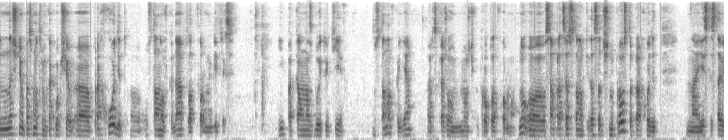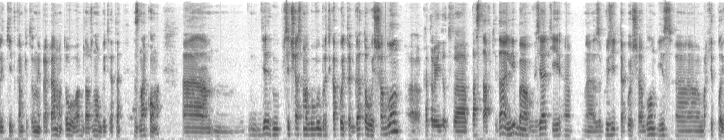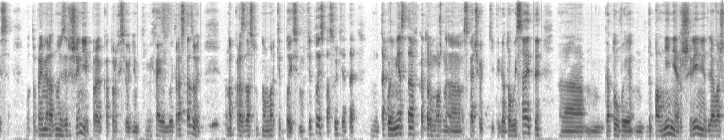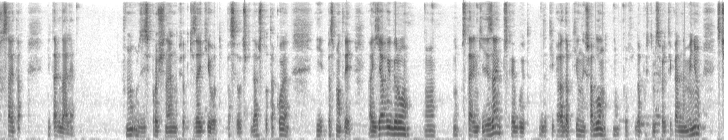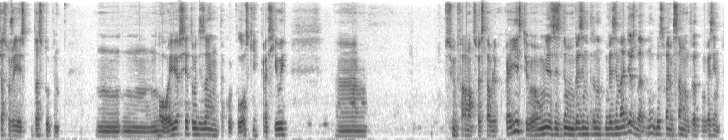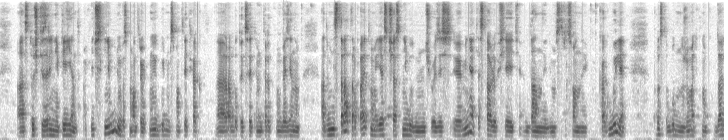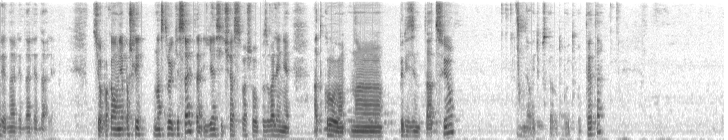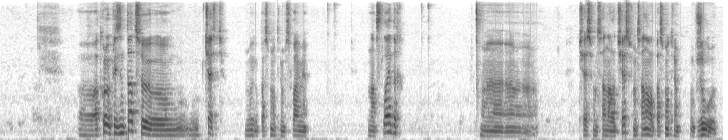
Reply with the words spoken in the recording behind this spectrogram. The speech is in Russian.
начнем, посмотрим, как вообще э, проходит э, установка да, платформы Bittrex. И пока у нас будет идти установка, я расскажу вам немножечко про платформу. Ну, э, сам процесс установки достаточно просто проходит. Если ставили какие-то компьютерные программы, то вам должно быть это знакомо. Я сейчас могу выбрать какой-то готовый шаблон, который идет в поставке, да, либо взять и Э, загрузить такой шаблон из маркетплейса. Вот, например, одно из решений, про которых сегодня Михаил будет рассказывать, оно как раз доступно в маркетплейсе. Маркетплейс, по сути, это такое место, в котором можно э, скачивать какие-то готовые сайты, э, готовые дополнения, расширения для ваших сайтов и так далее. Ну, здесь проще, наверное, все-таки зайти вот по ссылочке, да, что такое, и посмотреть. Я выберу ну, старенький дизайн, пускай будет адаптивный шаблон, ну, допустим, с вертикальным меню. Сейчас уже есть доступен новая версия этого дизайна, такой плоский, красивый. А, всю информацию оставлю, какая есть. У меня здесь демо-магазин, интернет-магазин одежда. Ну, мы с вами сам интернет-магазин а, с точки зрения клиента практически не будем рассматривать. Мы будем смотреть, как работает с этим интернет-магазином администратор, поэтому я сейчас не буду ничего здесь э, менять, оставлю все эти данные демонстрационные как были, просто буду нажимать кнопку «Далее», «Далее», «Далее», «Далее». Все, пока у меня пошли настройки сайта, я сейчас, с вашего позволения, открою на презентацию. Давайте пускай вот будет вот это. Э, открою презентацию. Э, часть мы посмотрим с вами на слайдах. Э, часть функционала. Часть функционала посмотрим вживую.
